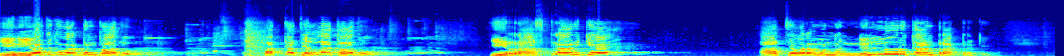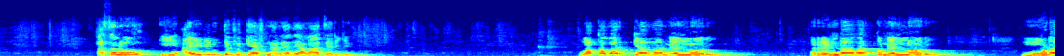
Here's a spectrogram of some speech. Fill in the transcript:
ఈ నియోజకవర్గం కాదు. పక్క జిల్లా కాదు. ఈ రాష్ట్రానికే ఆ చివర ఉన్న నెల్లూరు కాంట్రాక్టర్కి. అసలు ఈ ఐడెంటిఫికేషన్ అనేది ఎలా జరిగింది? ఒక వర్క్ ఏమో నెల్లూరు రెండో వర్క్ నెల్లూరు మూడో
